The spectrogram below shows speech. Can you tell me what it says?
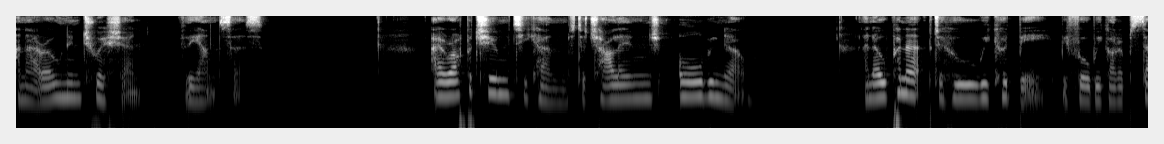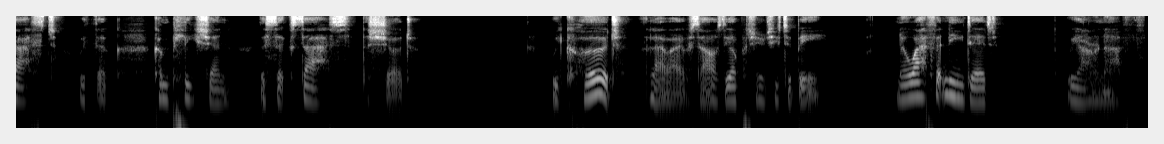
and our own intuition for the answers. Our opportunity comes to challenge all we know and open up to who we could be before we got obsessed with the completion the success, the should. We could allow ourselves the opportunity to be. No effort needed. We are enough.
